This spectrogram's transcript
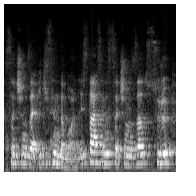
saçınıza, ikisini de bu arada, isterseniz saçınıza sürüp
